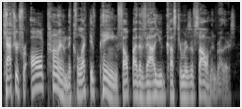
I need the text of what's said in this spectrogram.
captured for all time the collective pain felt by the valued customers of Salomon Brothers.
